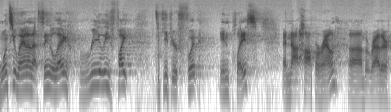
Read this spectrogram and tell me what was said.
Once you land on that single leg, really fight to keep your foot in place and not hop around, um, but rather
